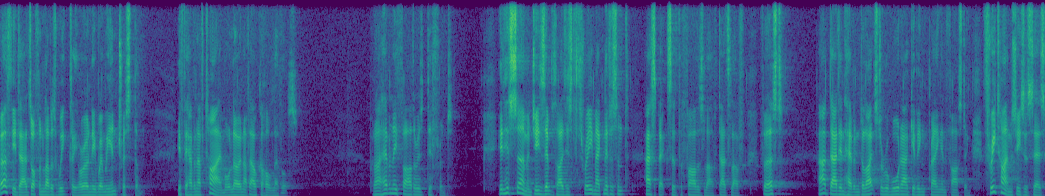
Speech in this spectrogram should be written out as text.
Earthly dads often love us weakly or only when we interest them, if they have enough time or low enough alcohol levels. But our Heavenly Father is different. In his sermon, Jesus emphasizes three magnificent aspects of the Father's love, Dad's love. First, our Dad in heaven delights to reward our giving, praying, and fasting. Three times Jesus says,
